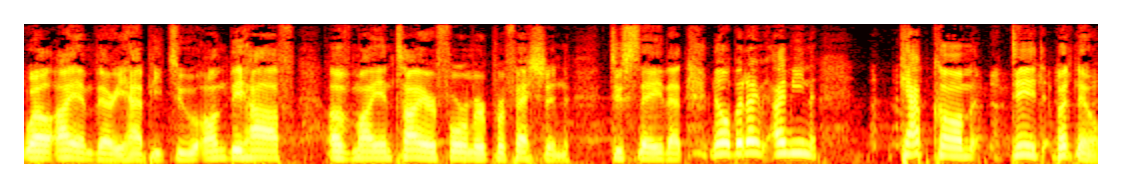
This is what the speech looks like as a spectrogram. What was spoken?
Well, I am very happy to, on behalf of my entire former profession, to say that. No, but I, I mean, Capcom did, but no,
